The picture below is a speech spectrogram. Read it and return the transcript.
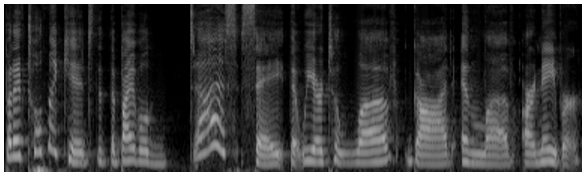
But I've told my kids that the Bible does say that we are to love God and love our neighbor.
